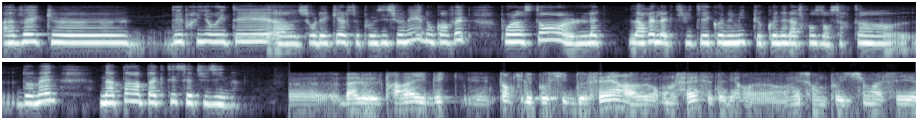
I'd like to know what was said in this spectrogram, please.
avec des priorités sur lesquelles se positionner. Donc en fait, pour l'instant, l'arrêt de l'activité économique que connaît la France dans certains domaines n'a pas impacté cette usine euh, bah, le travail, tant qu'il est possible de faire, euh, on le fait, c'est-à-dire euh, on est sur une position assez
